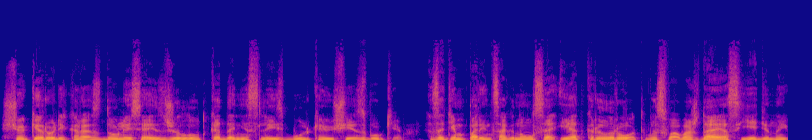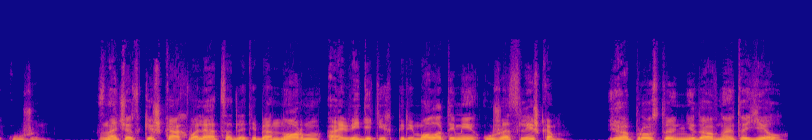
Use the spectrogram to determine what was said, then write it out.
Щеки Рорика раздулись, а из желудка донеслись булькающие звуки. Затем парень согнулся и открыл рот, высвобождая съеденный ужин. «Значит, в кишках валяться для тебя норм, а видеть их перемолотыми уже слишком?» «Я просто недавно это ел».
